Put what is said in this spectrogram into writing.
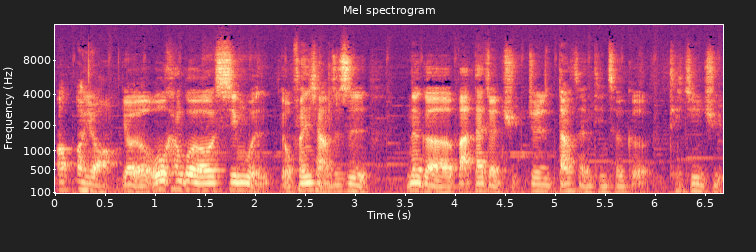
哦哦有，有有我有看过新闻有分享，就是那个把待转区就是当成停车格停进去，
